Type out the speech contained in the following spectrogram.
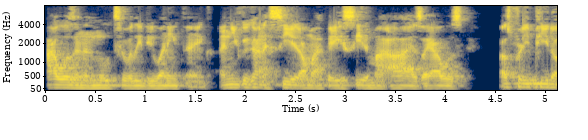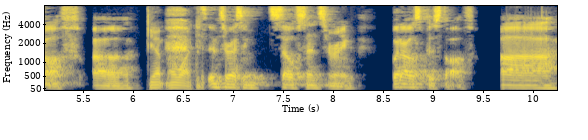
I wasn't in the mood to really do anything, and you could kind of see it on my face, see it in my eyes. Like I was, I was pretty peed off. Uh, yep, I watched. It's interesting, self censoring but I was pissed off. Uh,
